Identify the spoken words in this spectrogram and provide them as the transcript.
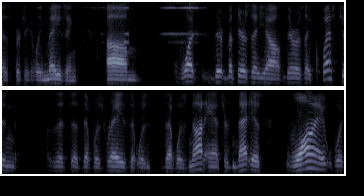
as particularly amazing. Um, what there, but there's a uh, a question that, that that was raised that was that was not answered, and that is why would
